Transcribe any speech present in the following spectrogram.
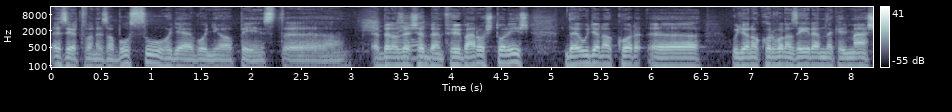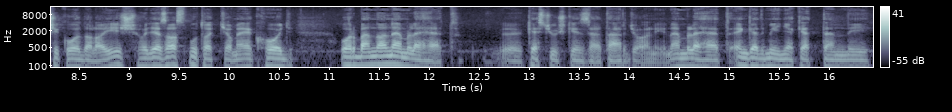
Ezért van ez a bosszú, hogy elvonja a pénzt ebben az esetben fővárostól is, de ugyanakkor, ugyanakkor van az éremnek egy másik oldala is, hogy ez azt mutatja meg, hogy Orbánnal nem lehet kesztyűs kézzel tárgyalni, nem lehet engedményeket tenni,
